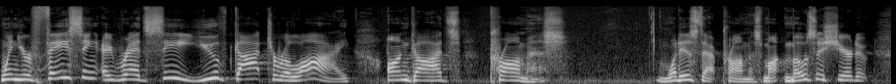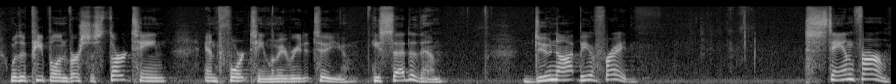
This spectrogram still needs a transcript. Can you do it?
when you're facing a Red Sea, you've got to rely on God's promise. What is that promise? Mo- Moses shared it with the people in verses 13 and 14. Let me read it to you. He said to them, Do not be afraid, stand firm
